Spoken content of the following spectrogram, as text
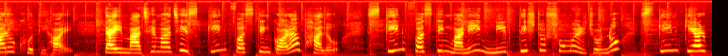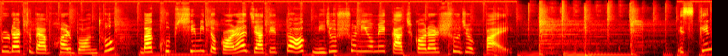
আরও ক্ষতি হয়। তাই মাঝে মাঝে স্কিন ফাস্টিং করা ভালো। স্কিন ফাস্টিং মানে নির্দিষ্ট সময়ের জন্য স্কিন কেয়ার প্রোডাক্ট ব্যবহার বন্ধ বা খুব সীমিত করা যাতে ত্বক নিজস্ব নিয়মে কাজ করার সুযোগ পায়। স্কিন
